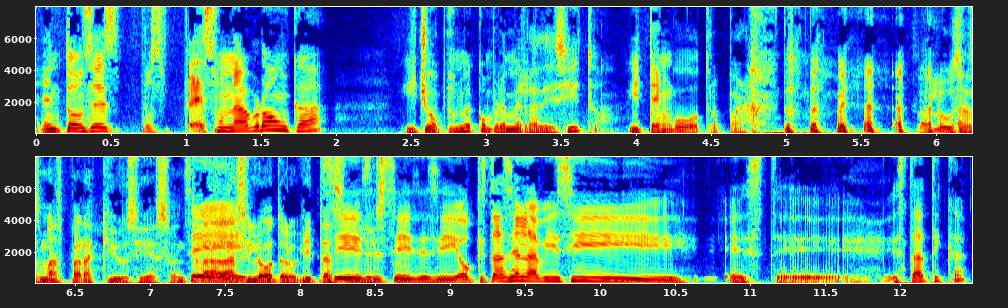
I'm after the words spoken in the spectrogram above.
Entonces, pues es una bronca. Y yo, pues me compré mi radiecito. Y tengo otro aparato también. Entonces lo usas más para cues y eso. Entradas Sí. y luego te lo quitas sí, y sí, listo. sí, sí, sí. O que estás en la bici, este, estática.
